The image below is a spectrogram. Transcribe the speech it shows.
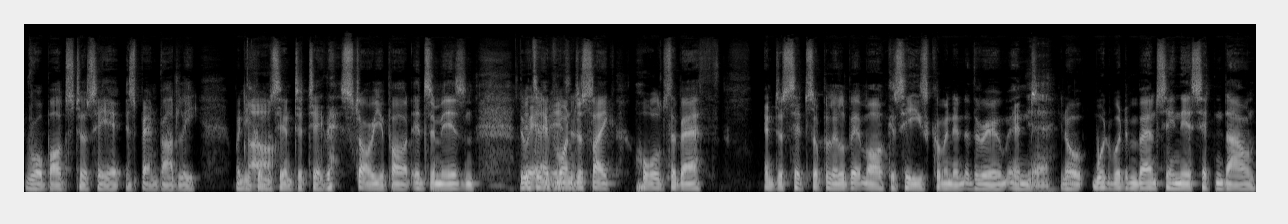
Robards does here is Ben Bradlee when he Oh. comes in to take their story apart. It's amazing. The way It's everyone amazing. just like holds their breath and just sits up a little bit more because he's coming into the room. And, Yeah. you know, Woodward and Bernstein, they're sitting down.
